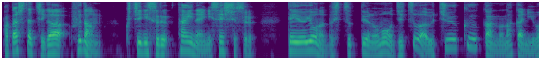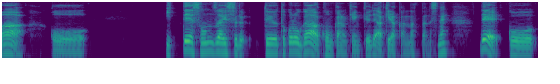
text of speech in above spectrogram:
私たちが普段口にする、体内に摂取するっていうような物質っていうのも、実は宇宙空間の中には、こう、一定存在するっていうところが今回の研究で明らかになったんですね。で、こう、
